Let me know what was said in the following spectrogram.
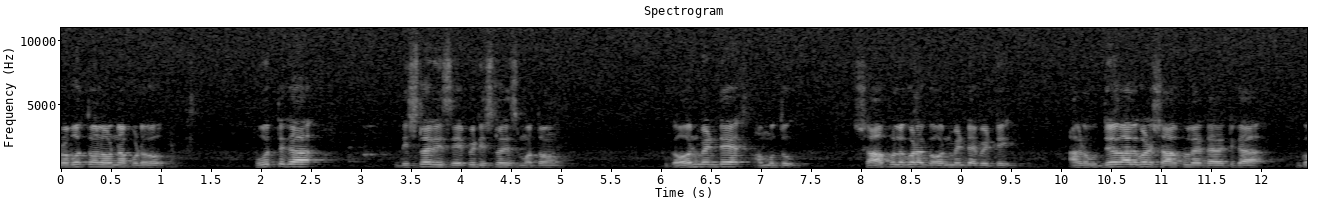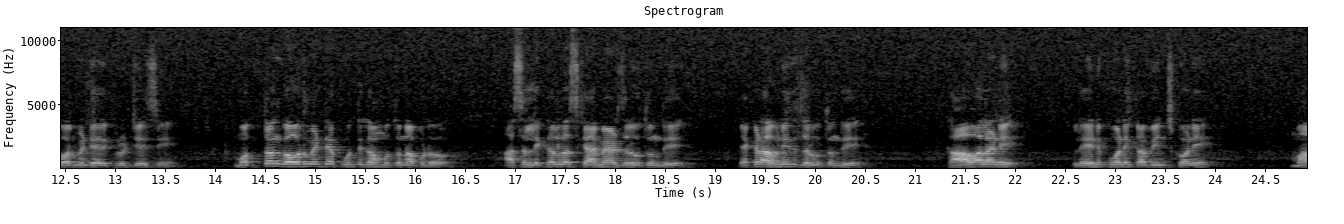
ప్రభుత్వంలో ఉన్నప్పుడు పూర్తిగా డిస్టిలరీస్ ఏపీ డిస్టిలరీస్ మొత్తం గవర్నమెంటే అమ్ముతూ షాపులు కూడా గవర్నమెంటే పెట్టి అక్కడ ఉద్యోగాలు కూడా షాపులో డైరెక్ట్గా గవర్నమెంటే రిక్రూట్ చేసి మొత్తం గవర్నమెంటే పూర్తిగా అమ్ముతున్నప్పుడు అసలు లిక్కర్లో స్కామ్ యాడ్ జరుగుతుంది. ఎక్కడ అవినీతి జరుగుతుంది? కావాలని లేనిపోని కవ్వించుకొని మా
